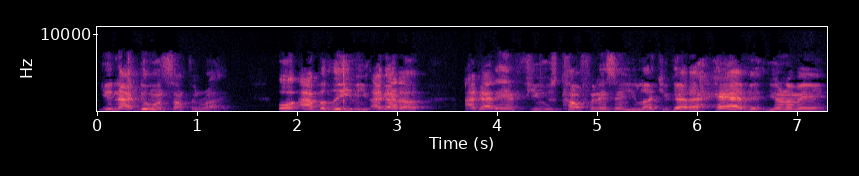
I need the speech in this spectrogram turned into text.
you're not doing something right, or I believe in you. I gotta, I gotta infuse confidence in you. Like you gotta have it. You know what I mean?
